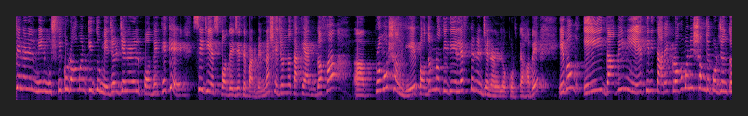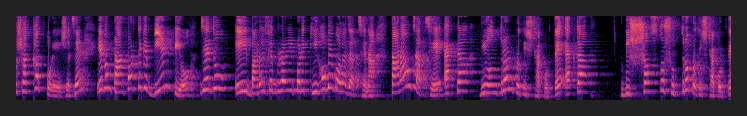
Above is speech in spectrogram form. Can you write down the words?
general Mir Mushfiqur Rahman কিন্তু মেজর জেনারেল পদে থেকে সিজিএস পদে যেতে পারবেন না, সেজন্য তাকে এক দফা প্রমোশন দিয়ে, পদোন্নতি দিয়ে লেফটেন্যান্ট জেনারেলও করতে হবে। এবং এই দাবি নিয়ে তিনি তারেক রহমানের সঙ্গে পর্যন্ত সাক্ষাৎ করে এসেছেন এবং তারপর থেকে বিএনপিও যেহেতু এই বারোই ফেব্রুয়ারির পরে কি হবে বলা যাচ্ছে না, তারাও চাচ্ছে একটা নিয়ন্ত্রণ প্রতিষ্ঠা করতে, একটা বিশ্বস্ত সূত্র প্রতিষ্ঠা করতে,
